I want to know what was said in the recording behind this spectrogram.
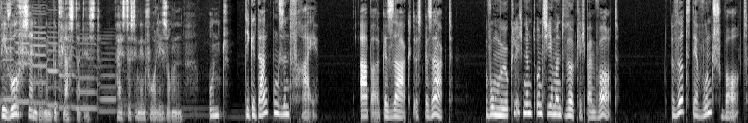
wie Wurfsendungen gepflastert ist, heißt es in den Vorlesungen. Und die Gedanken sind frei. Aber gesagt ist gesagt. Womöglich nimmt uns jemand wirklich beim Wort. Wird der Wunsch Wort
